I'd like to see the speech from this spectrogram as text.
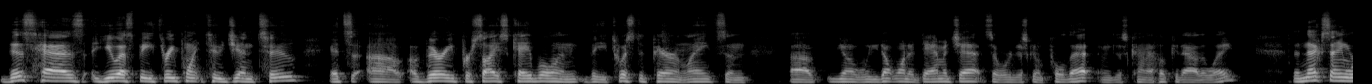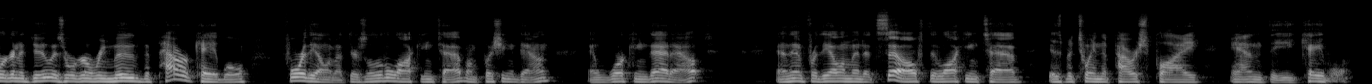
This has USB 3.2 Gen 2. It's uh, a very precise cable and the twisted pair and lengths and uh, you know, we don't want to damage that. So we're just going to pull that and just kind of hook it out of the way. The next thing we're going to do is we're going to remove the power cable for the element. There's a little locking tab. I'm pushing it down and working that out. And then for the element itself, the locking tab is between the power supply and the cable.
